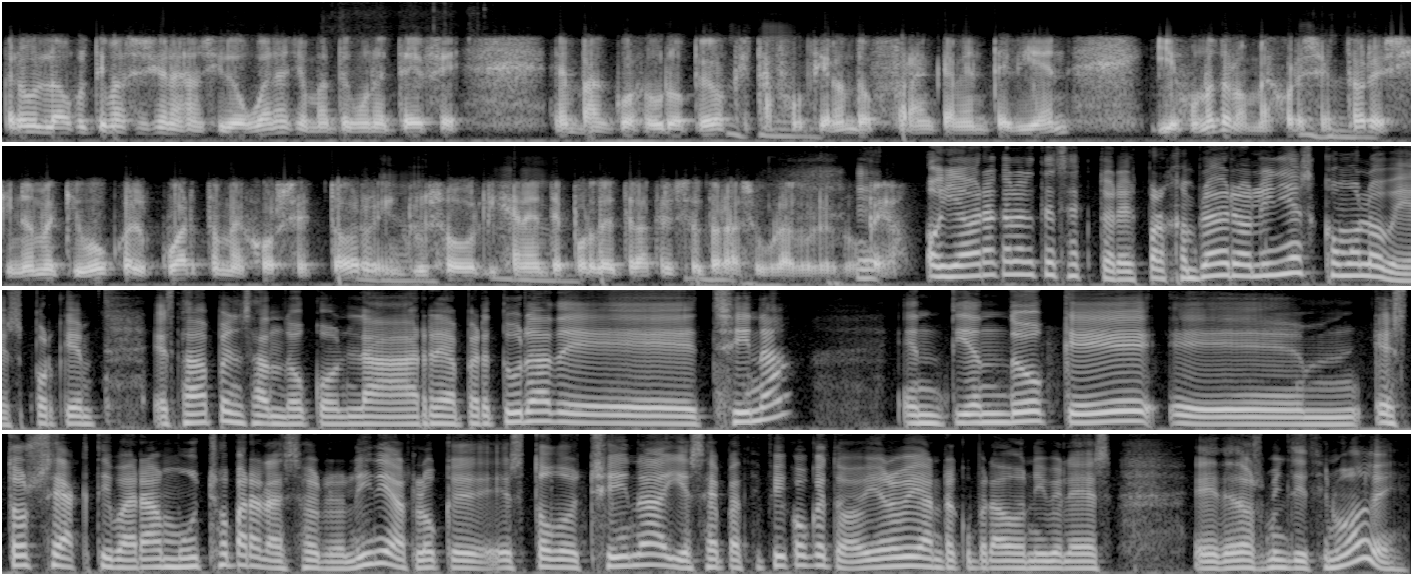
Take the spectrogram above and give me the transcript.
pero las últimas sesiones han sido buenas. Yo mantengo un ETF en bancos europeos que está funcionando francamente bien y es uno de los mejores sectores. Si no me equivoco, el cuarto mejor sector, incluso ligeramente por detrás del sector asegurador eh, europeo. oye, ahora que hablas de sectores, por ejemplo, aerolíneas, ¿cómo lo ves? Porque estaba pensando con la reapertura de China, entiendo que eh, esto se activará mucho para las aerolíneas, lo que es todo China y ese Pacífico que todavía no habían recuperado niveles eh, de 2019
